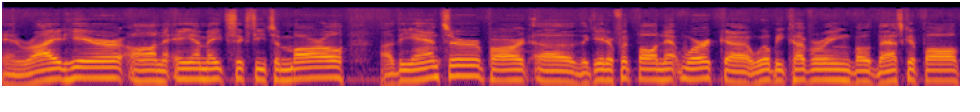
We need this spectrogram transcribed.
And right here on AM 860 tomorrow, uh, The Answer, part of the Gator Football Network, uh, will be covering both basketball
